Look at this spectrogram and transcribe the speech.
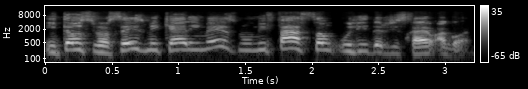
Então, se vocês me querem mesmo, me façam o líder de Israel agora.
